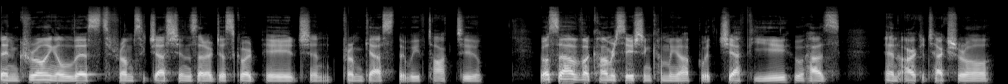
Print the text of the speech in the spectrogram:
been growing a list from suggestions at our Discord page and from guests that we've talked to. We also have a conversation coming up with Jeff Yee, who has an architectural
